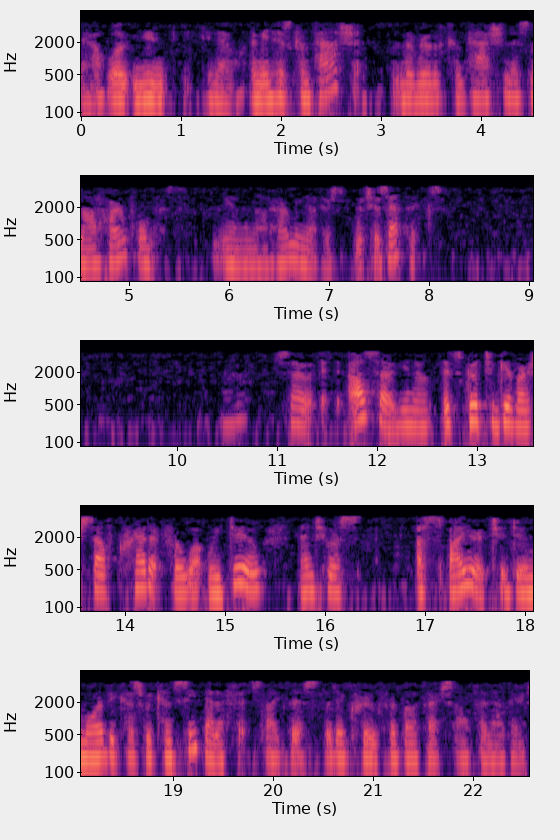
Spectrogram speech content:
Yeah, well, you, you know, I mean, His compassion. The root of compassion is not harmfulness, you know, not harming others, which is ethics. So also, you know, it's good to give ourselves credit for what we do and to as- aspire to do more because we can see benefits like this that accrue for both ourselves and others.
